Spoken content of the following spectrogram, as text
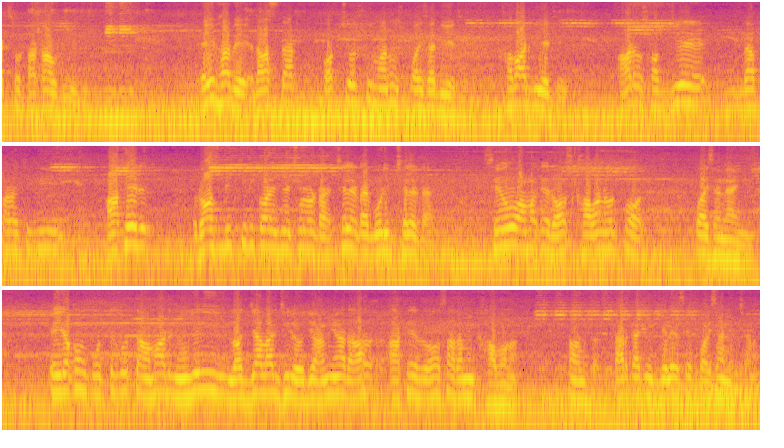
একশো টাকাও দিয়েছে এইভাবে রাস্তার পথ মানুষ পয়সা দিয়েছে, খাবার দিয়েছে। আরও সবচেয়ে ব্যাপার হচ্ছে কি আখের রস বিক্রি করে যে ছেলেটা ছেলেটা, গরিব ছেলেটা, সেও আমাকে রস খাওয়ানোর পর পয়সা নেয়নি। এই রকম করতে করতে আমার নিজেরই লজ্জা লাগছিল যে আমি আর আখের রস আর আমি খাব না। কারণ তার কাছে গেলে সে পয়সা নিচ্ছে না।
